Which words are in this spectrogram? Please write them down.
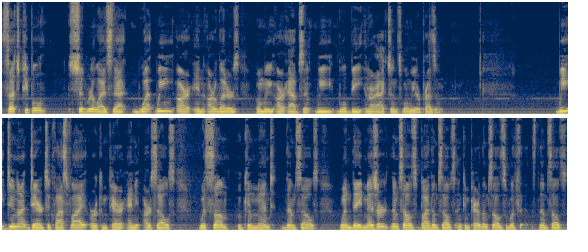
Such people should realize that what we are in our letters when we are absent, we will be in our actions when we are present. We do not dare to classify or compare any ourselves with some who commend themselves when they measure themselves by themselves and compare themselves with themselves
